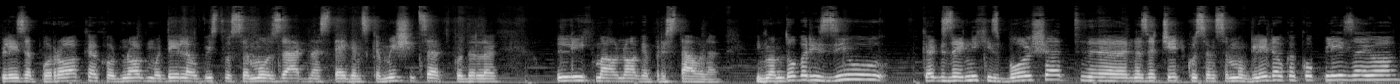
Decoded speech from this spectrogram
pleza po rokah, od nog modela v bistvu samo zadnja stegenska mišica, tako da lahko lih malo noge predstavlja. In imam dober izziv, kako zdaj njih izboljšati. Eh, Na začetku sem samo gledal, kako plezajo.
